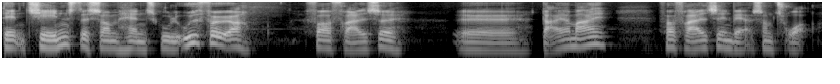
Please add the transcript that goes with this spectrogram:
den tjeneste, som han skulle udføre for at frelse øh, dig og mig, for at frelse enhver, som tror.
